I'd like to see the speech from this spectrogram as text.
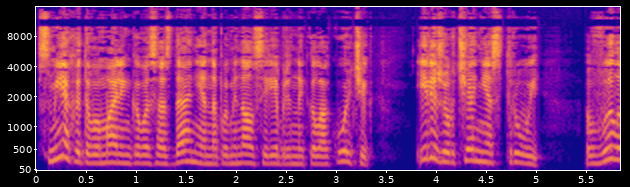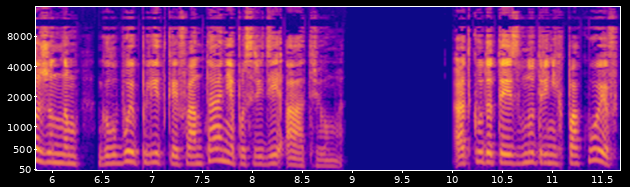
смех этого маленького создания напоминал серебряный колокольчик или журчание струй в выложенном голубой плиткой фонтане посреди атриума. Откуда-то из внутренних покоев,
